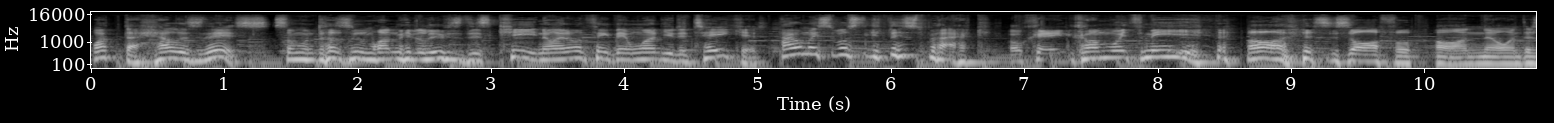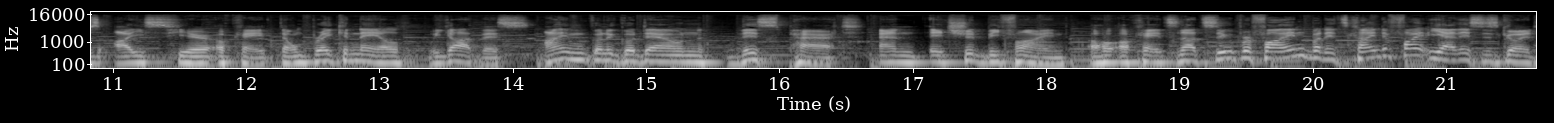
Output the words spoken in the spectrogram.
What the hell is this? Someone doesn't want me to lose this key. No, I don't think they want you to take it. How am I supposed to get this back? Okay, come with me. oh, this is awful. Oh no, and there's ice here. Okay, don't break a nail. We got this. I'm gonna go down this part and it should be fine. Oh, okay, it's not super fine, but it's kind of fine. Yeah, this is good.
